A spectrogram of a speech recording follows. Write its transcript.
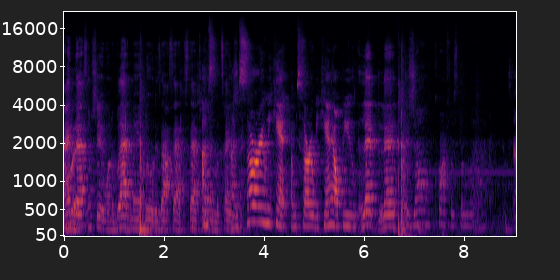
ain't but- that some shit when a black man do it is outside the statute I'm, of limitations. I'm sorry we can't. I'm sorry we can't help you. Let let is John Crawford still alive? Uh,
